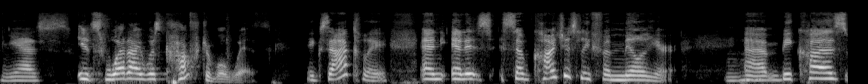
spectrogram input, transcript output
yes, it's what I was comfortable with. Exactly. And and it's subconsciously familiar. Mm-hmm. Um, because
